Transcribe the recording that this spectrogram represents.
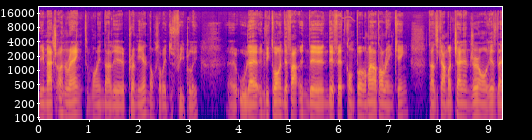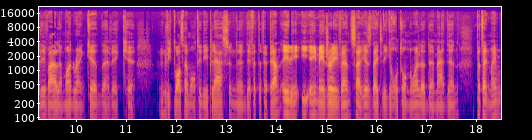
les matchs unranked vont être dans le Premier. Donc, ça va être du free play. euh, où une victoire, une, une, dé- une défaite compte pas vraiment dans ton ranking. Tandis qu'en mode Challenger, on risque d'aller vers le mode Ranked avec euh, une victoire te fait monter des places, une défaite te fait perdre. Et les EA Major Events, ça risque d'être les gros tournois de Madden. Peut-être même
